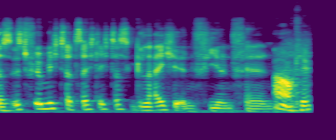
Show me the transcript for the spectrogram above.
Das ist für mich tatsächlich das Gleiche in vielen Fällen. Ah, okay.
